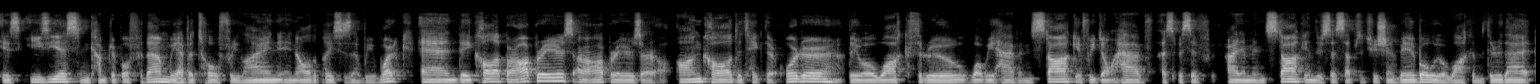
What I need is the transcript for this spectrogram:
is easiest and comfortable for them. We have a toll free line in all the places that we work. And they call up our operators. Our operators are on call to take their order. They will walk through what we have in stock. If we don't have a specific item in stock and there's a substitution available, we will walk them through that.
